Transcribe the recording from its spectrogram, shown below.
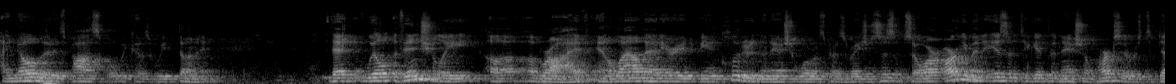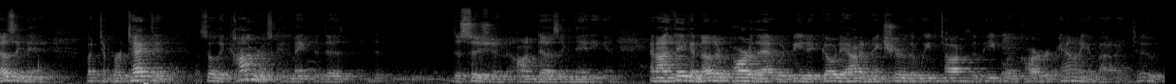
I know that it's possible because we've done it that will eventually uh, arrive and allow that area to be included in the National Wilderness Preservation System. So our argument isn't to get the National Park Service to designate it, but to protect it so that Congress can make the de- de- decision on designating it. And I think another part of that would be to go down and make sure that we've talked to the people in Carter County about it too.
